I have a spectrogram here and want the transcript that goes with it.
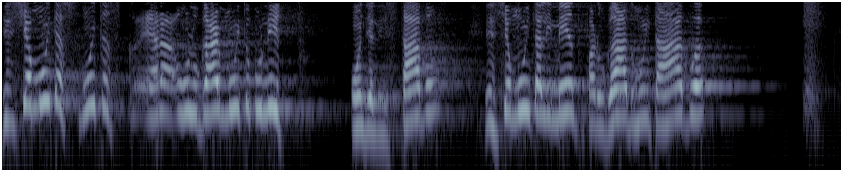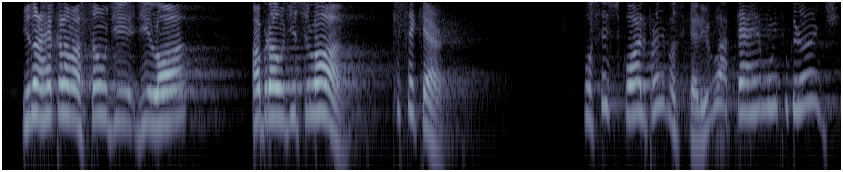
Existia muitas, muitas, era um lugar muito bonito onde eles estavam, existia muito alimento para o gado, muita água. E na reclamação de, de Ló, Abraão disse: Ló, o que você quer? Você escolhe para onde você quer ir. A terra é muito grande.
